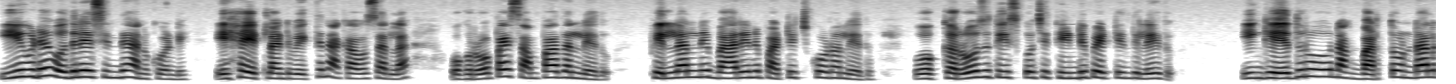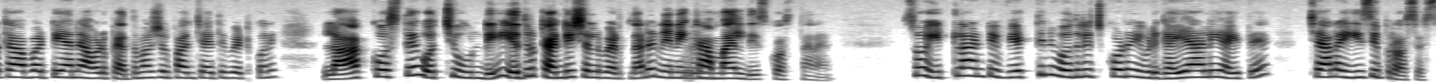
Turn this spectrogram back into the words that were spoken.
ఈవిడే వదిలేసిందే అనుకోండి. ఏహే ఇట్లాంటి వ్యక్తి నాకు అవసరంలా. ఒక రూపాయి సంపాదన లేదు. పిల్లల్ని భార్యని పట్టించుకోవడం లేదు. ఒక్క రోజు తీసుకొచ్చి తిండి పెట్టింది లేదు. ఇంక ఎదురు నాకు భర్త ఉండాలి కాబట్టి అని ఆవిడ పెద్ద మనుషులు పంచాయతీ పెట్టుకొని లాక్కొస్తే వచ్చి ఉండి ఎదురు కండిషన్లు పెడుతున్నాడు. నేను ఇంకా. అమ్మాయిలు తీసుకొస్తానని. సో ఇట్లాంటి వ్యక్తిని వదిలించుకోవడం ఈవిడ గయ్యాళి అయితే చాలా ఈజీ ప్రాసెస్.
